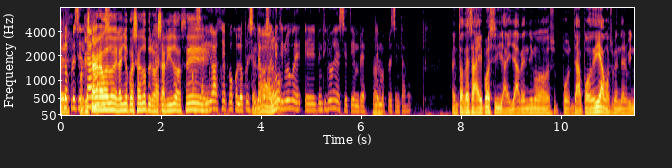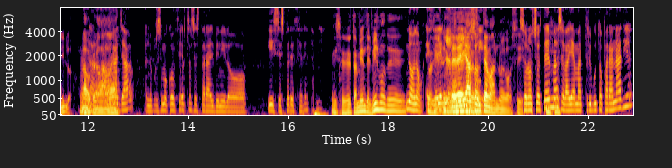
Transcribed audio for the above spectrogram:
el- lo porque presentamos... está grabado el año pasado, pero ha Claro. salido Ha hace... salido hace poco, lo presentamos nada, el, ¿no? 29 de, el 29 de septiembre, Claro. lo hemos presentado. Entonces ahí pues sí, ahí ya vendimos, pues ya podíamos vender vinilo. Claro, Claro, pero ahora ya, en los próximos conciertos estará el vinilo y se espera el CD también. ¿Y CD también del mismo? De... No, no, el CD, el el CD ya son Sí. temas nuevos, sí. Son ocho temas, se va a llamar Tributo para Nadie,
